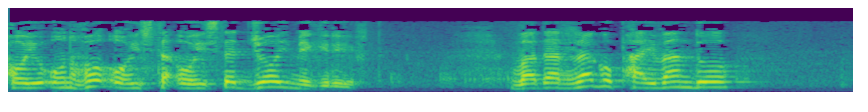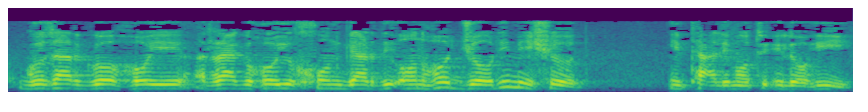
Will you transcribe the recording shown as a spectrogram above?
های آنها آهسته آهسته جای می گرفت و در رگ و پیوند و گذرگاه های رگ های خونگردی آنها جاری می شد این تعلیمات الهی.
